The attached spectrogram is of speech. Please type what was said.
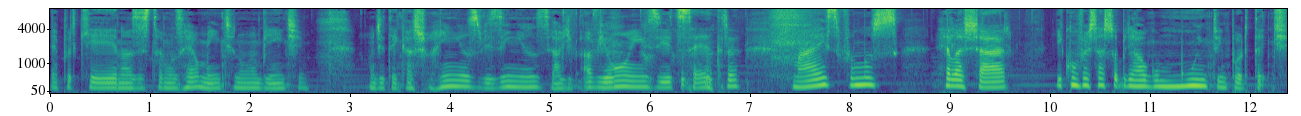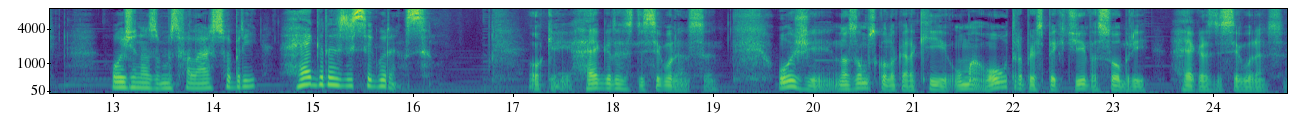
é porque nós estamos realmente num ambiente onde tem cachorrinhos, vizinhos, aviões e etc. Mas vamos relaxar e conversar sobre algo muito importante. Hoje nós vamos falar sobre regras de segurança. Ok, regras de segurança. Hoje nós vamos colocar aqui uma outra perspectiva sobre regras de segurança.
